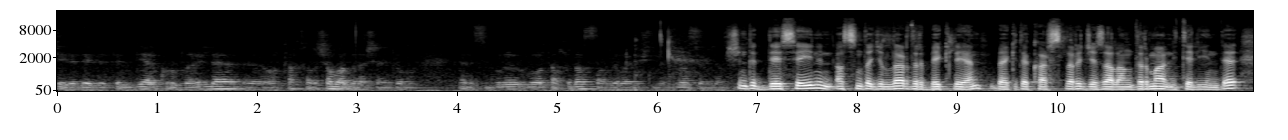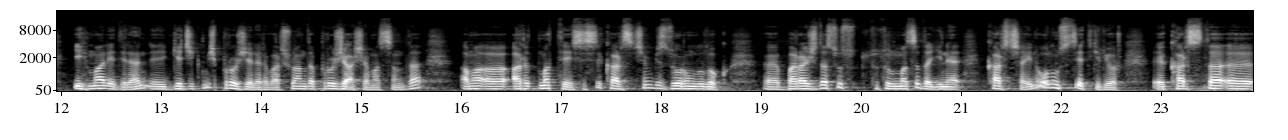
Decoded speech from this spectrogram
şeyde devletin diğer kurumlarıyla e, ortak çalışamadığına şahit olduk. Yani bunu bu ortaklığı nasıl sağlamayı düşünüyorsunuz? Şimdi DSİ'nin aslında yıllardır bekleyen, belki de Karslıları cezalandırma niteliğinde ihmal edilen e, gecikmiş projeleri var. Şu anda proje aşamasında ama e, arıtma tesisi Kars için bir zorunluluk. E, Barajda su tutulması da yine Kars çayını olumsuz etkiliyor. E, Kars'ta e,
